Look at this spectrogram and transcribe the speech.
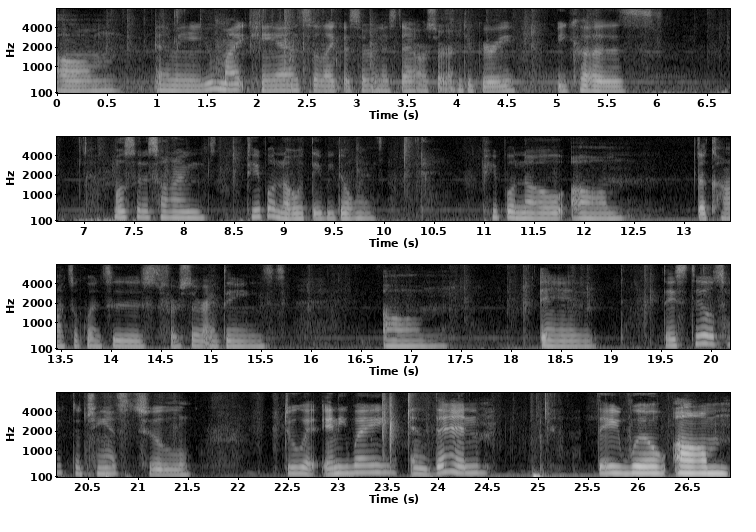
Um, and I mean, you might can to like a certain extent or a certain degree because most of the time people know what they be doing people know um, the consequences for certain things. Um, and they still take the chance to do it anyway. And then they will um,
